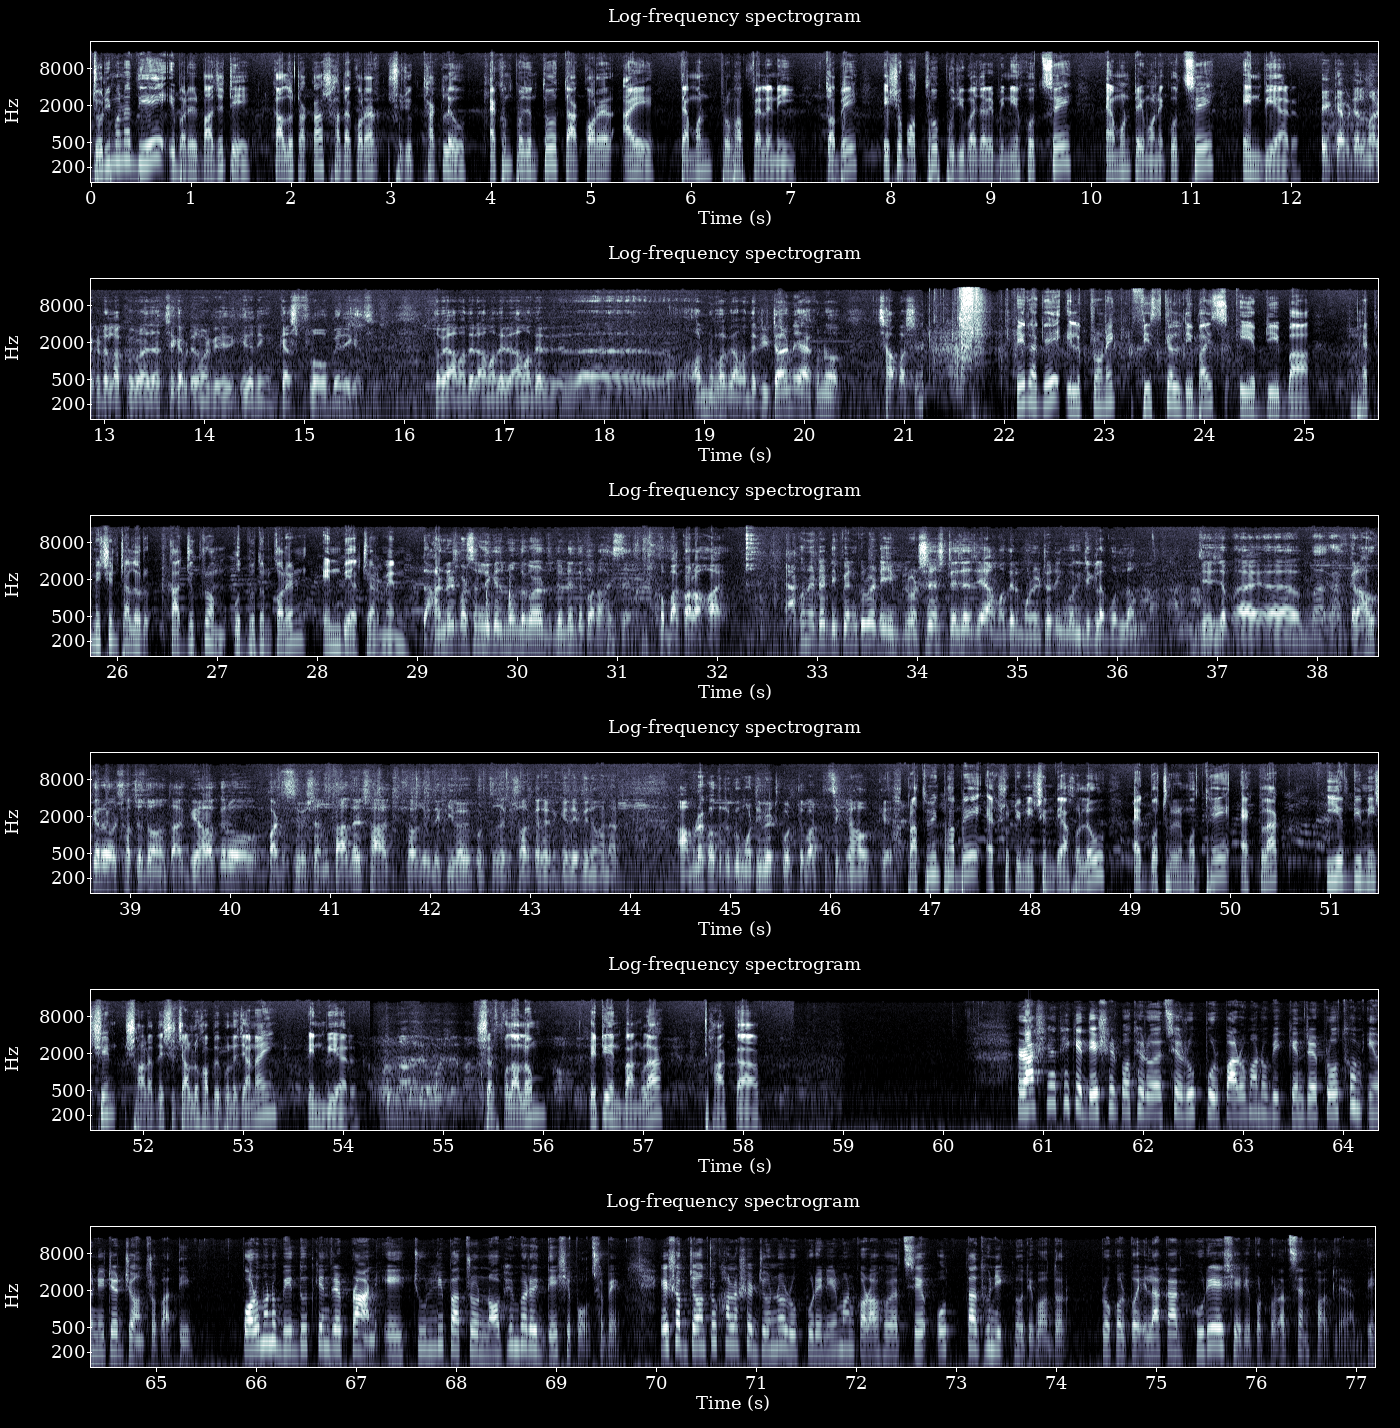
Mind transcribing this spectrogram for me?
জরিমানা দিয়ে এবারের বাজেটে কালো টাকা সাদা করার সুযোগ থাকলেও এখন পর্যন্ত তা করের আয়ে তেমন প্রভাব ফেলেনি। তবে এসব অর্থ পুঁজিবাজারে বিনিয়োগ হচ্ছে এমনটাই মনে করছে এনবিআর। এই ক্যাপিটাল মার্কেটে লক্ষ্য করা যাচ্ছে ক্যাপিটাল মার্কেট ইদানিং ক্যাশ ফ্লো বেড়ে গেছে। তবে আমাদের আমাদের আমাদের অন্যভাবে আমাদের রিটার্নে এখনও ছাপ আসেনি। এর আগে ইলেকট্রনিক ফিজিক্যাল ডিভাইস ইএফডি বা ভ্যাট মেশিন চালুর কার্যক্রম উদ্বোধন করেন NBR chairman. Hundred percent leakage বন্ধ করার জন্যই তো করা হয়েছে বা করা হয়। এখন এটা ডিপেন্ড করবে এটা ইমপ্লিমেন্টেশন স্টেজে যে আমাদের মনিটরিং এবং যেগুলো বললাম যে গ্রাহকেরও সচেতনতা গ্রাহকেরও পার্টিসিপেশন তাদের সাহায্য সহযোগিতা কীভাবে করতেছে সরকারের রেভিনিউ আনার আমরা কতটুকু মোটিভেট করতে পারতেছি গ্রাহককে। প্রাথমিকভাবে একশোটি মেশিন দেওয়া হলেও এক বছরের মধ্যে এক লাখ ইএফডি মেশিন সারা দেশে চালু হবে বলে জানায় NBR Shariful Alam ATN Bangla, Dhaka. Russia থেকে দেশের পথে রয়েছে রূপপুর পারমাণবিক কেন্দ্রের প্রথম ইউনিটের যন্ত্রপাতি। পরমাণু বিদ্যুৎ কেন্দ্রের প্রাণ এই চুল্লিপাত্র নভেম্বরে দেশে পৌঁছবে। এসব যন্ত্র খালাসের জন্য রূপপুরে নির্মাণ করা হয়েছে অত্যাধুনিক নদীবন্দর। প্রকল্প এলাকা ঘুরে এসে রিপোর্ট করাচ্ছেন ফজলে রাব্বি।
